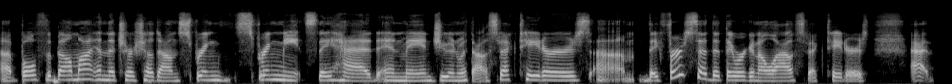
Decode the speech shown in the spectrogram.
Uh, both the Belmont and the Churchill Downs spring spring meets they had in May and June without spectators. Um, they first said that they were going to allow spectators at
